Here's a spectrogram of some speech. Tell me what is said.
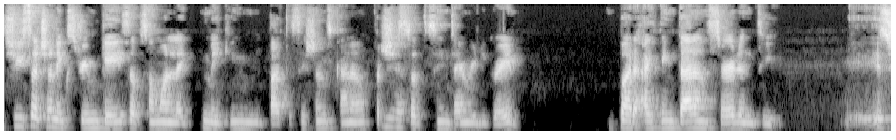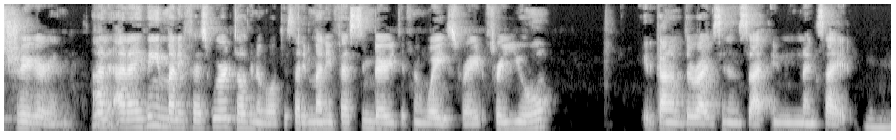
she's such an extreme case of someone like making bad decisions, kind of, but she's yeah. at the same time really great. But I think that uncertainty is triggering, yeah. and and I think it manifests. We were talking about this that it manifests in very different ways, right? For you, it kind of derives in anxiety, in anxiety. Mm-hmm.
